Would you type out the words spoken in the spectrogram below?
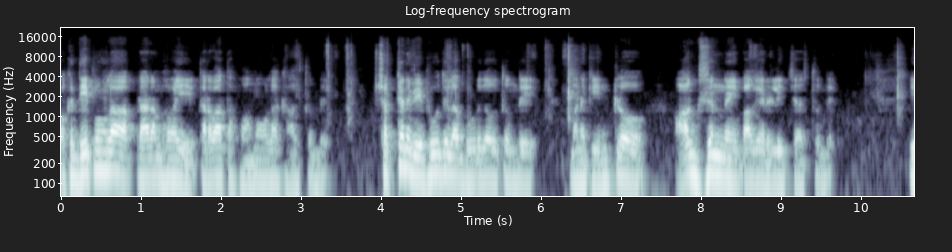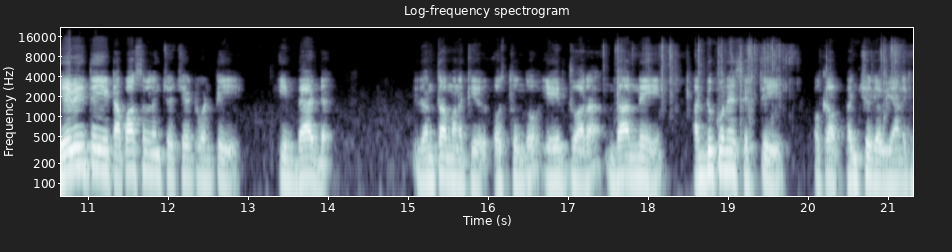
ఒక దీపంలా ప్రారంభమై తర్వాత హోమంలా కాలుతుంది. చక్కని విభూదిలా బూడిదవుతుంది. మనకి ఇంట్లో ఆక్సిజన్ని బాగా రిలీజ్ చేస్తుంది. ఏవైతే ఈ టపాసుల నుంచి వచ్చేటువంటి ఈ బ్యాడ్ ఇదంతా మనకి వస్తుందో ఎయిర్ ద్వారా దాన్ని అడ్డుకునే శక్తి ఒక పంచగవ్యానికి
